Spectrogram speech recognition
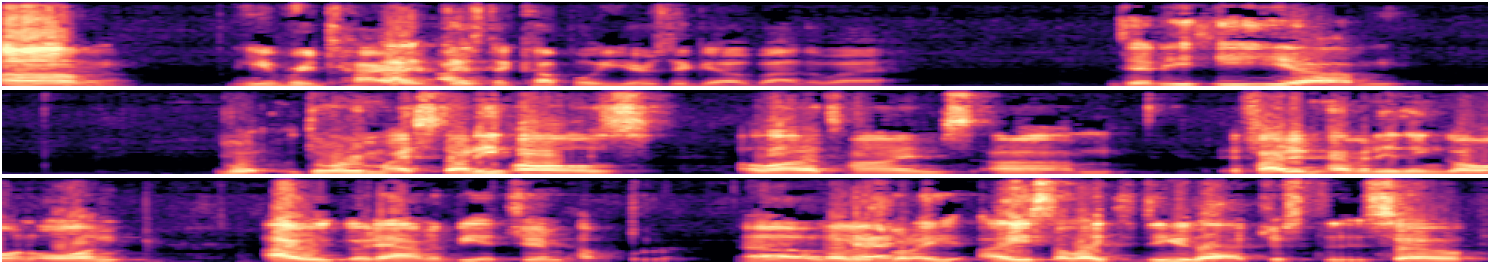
um, he retired I- I- just a couple years ago. By the way. did he? He um, w- during my study halls, a lot of times, um, if I didn't have anything going on, I would go down and be a gym helper. Oh, okay. That was what I, I used to like to do. That just to, so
